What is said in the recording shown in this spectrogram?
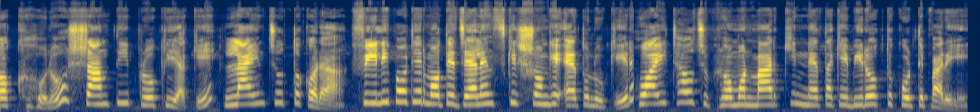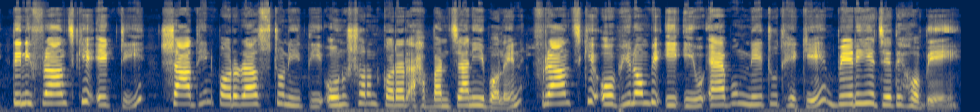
লক্ষ্য হল শান্তি প্রক্রিয়াকে লাইনচ্যুত করা। ফিলিপটের মতে, জেলেন্সকির সঙ্গে এত লোকের হোয়াইট হাউস ভ্রমণ মার্কিন নেতাকে বিরক্ত করতে পারে। তিনি ফ্রান্সকে একটি স্বাধীন পররাষ্ট্র নীতি অনুসরণ করার আহ্বান জানিয়ে বলেন, ফ্রান্সকে অবিলম্বে ইইউ এবং নেটো থেকে বেরিয়ে যেতে হবে।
